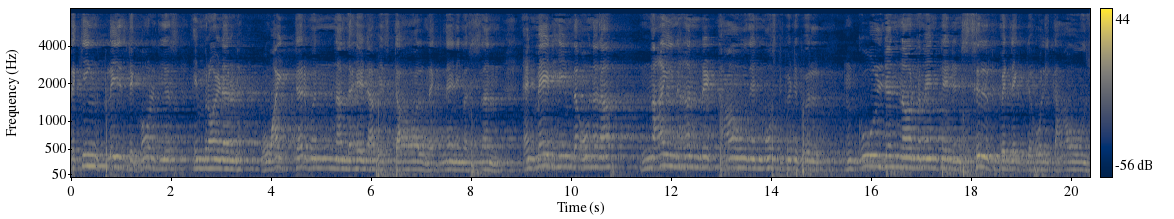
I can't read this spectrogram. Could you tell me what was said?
The king placed a gorgeous embroidered white turban on the head of his tall, magnanimous son and made him the owner of 900,000 most beautiful golden ornamented and silk bedecked holy cows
